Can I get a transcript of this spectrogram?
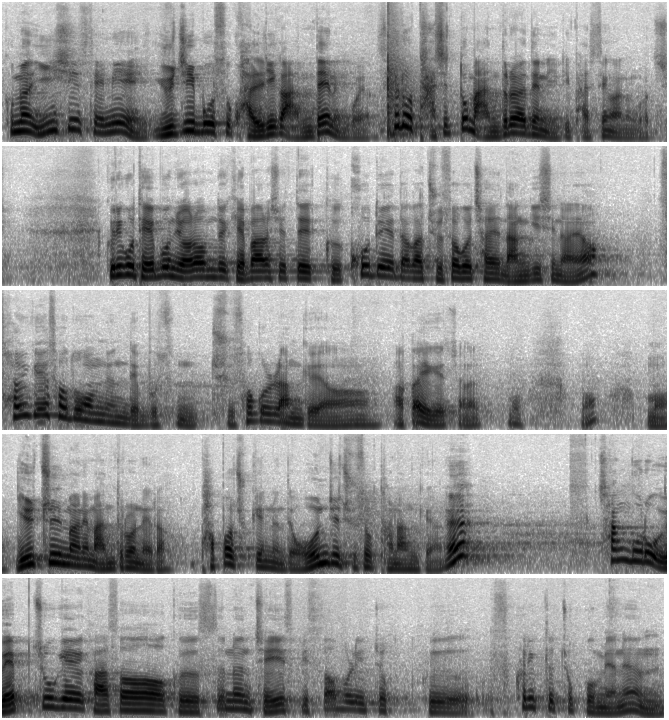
그러면 이 시스템이 유지보수 관리가 안 되는 거예요. 새로 다시 또 만들어야 되는 일이 발생하는 거지. 그리고 대부분 여러분들 개발하실 때 그 코드에다가 주석을 잘 남기시나요? 설계서도 없는데 무슨 주석을 남겨요. 아까 얘기했잖아. 뭐, 뭐, 뭐, 일주일 만에 만들어내라. 바빠 죽겠는데 언제 주석 다 남겨요? 에? 참고로 웹 쪽에 가서 그 쓰는 JSP 서블리 쪽 그 스크립트 쪽 보면은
